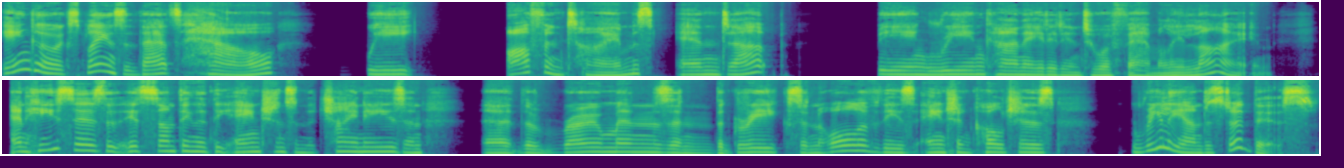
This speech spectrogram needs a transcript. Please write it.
Ingo explains that that's how we oftentimes end up being reincarnated into a family line. And he says that it's something that the ancients and the Chinese and uh, the Romans and the Greeks and all of these ancient cultures really understood this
